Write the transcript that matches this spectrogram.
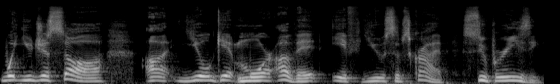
what you just saw, uh, you'll get more of it if you subscribe. Super easy.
